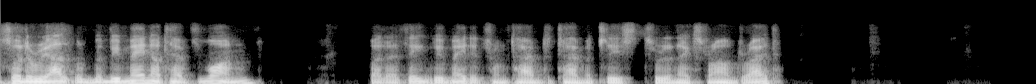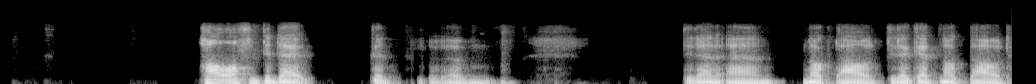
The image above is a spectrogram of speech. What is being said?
So the real we may not have won, but I think we made it from time to time at least through the next round, right? How often did I get um, did I uh, knocked out? Did I get knocked out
